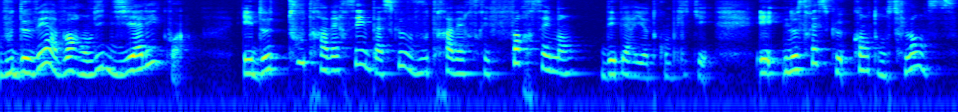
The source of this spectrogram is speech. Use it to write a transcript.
vous devez avoir envie d'y aller, quoi. Et de tout traverser, parce que vous traverserez forcément des périodes compliquées. Et ne serait-ce que quand on se lance.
